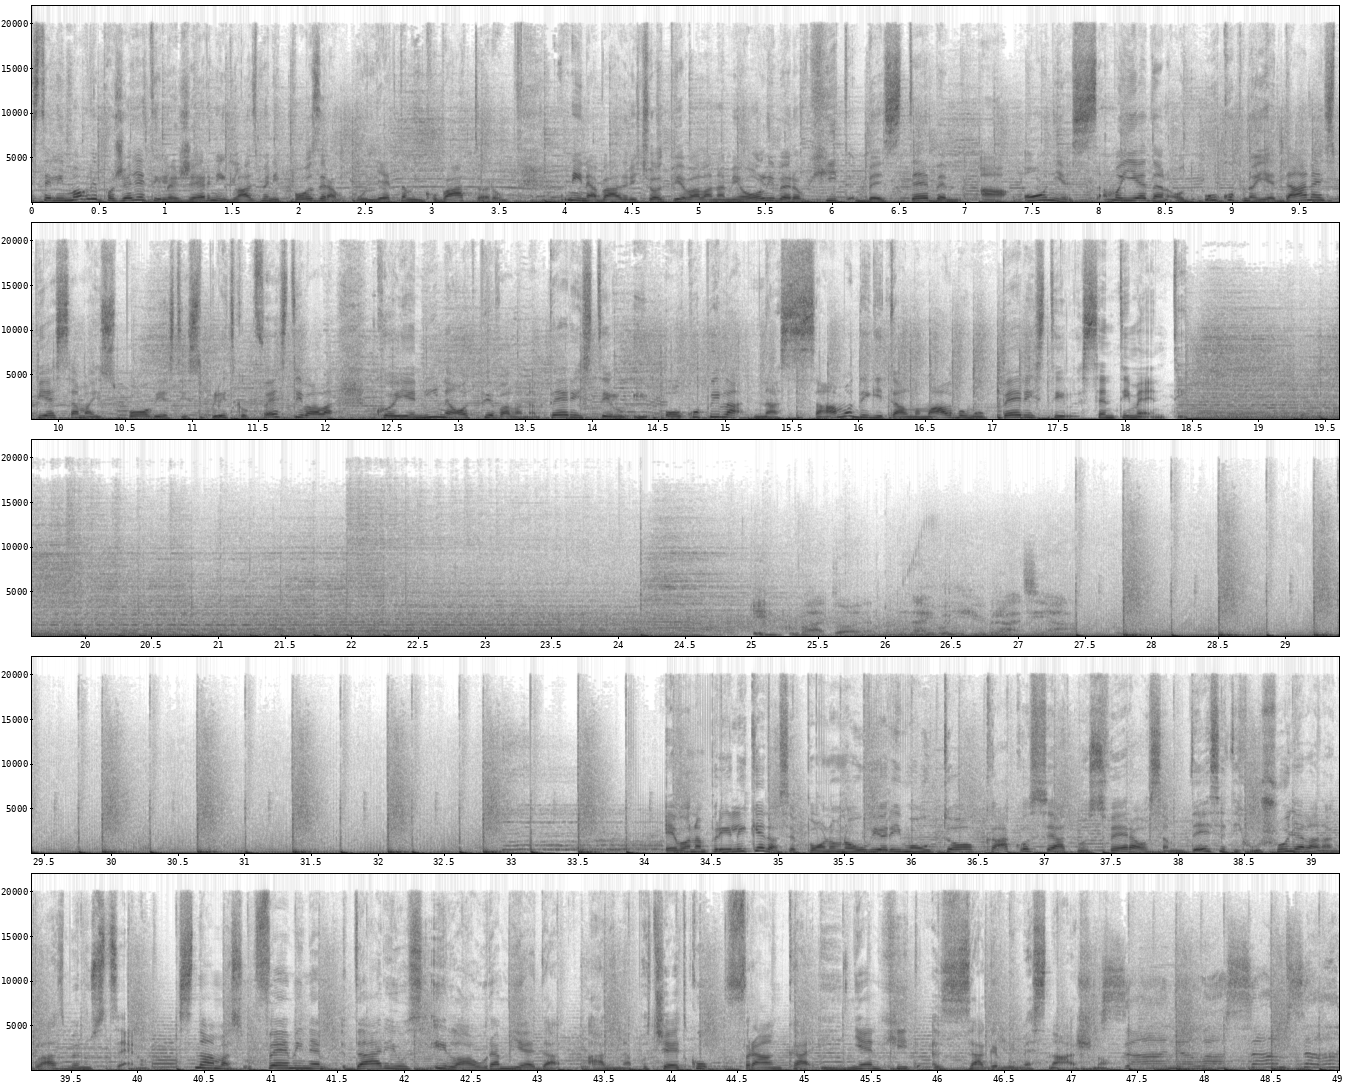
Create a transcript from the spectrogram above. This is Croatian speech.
Jeste li mogli poželjeti ležerni glazbeni pozdrav u ljetnom inkubatoru? Nina Badrić otpjevala nam je Oliverov hit Bez tebe, a on je samo jedan od ukupno 11 pjesama iz povijesti Splitskog festivala koje je Nina otpjevala na Peristilu i okupila na samo digitalnom albumu Peristil Sentimenti. Inkubator najboljih vibracija. Evo nam prilike da se ponovno uvjerimo u to kako se atmosfera 80-ih ušuljala na glazbenu scenu. S nama su Feminem, Darius i Laura Mjeda, ali na početku Franka i njen hit Zagrli me snažno. Sanjala sam san.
